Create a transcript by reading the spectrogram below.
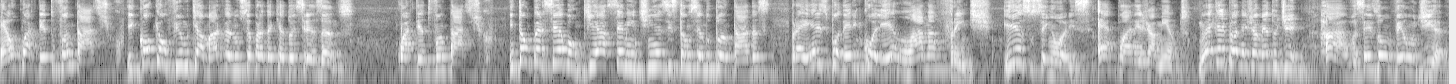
é o Quarteto Fantástico. E qual que é o filme que a Marvel anunciou para daqui a dois, três anos? Quarteto Fantástico. Então percebam que as sementinhas estão sendo plantadas para eles poderem colher lá na frente. Isso, senhores, é planejamento. Não é aquele planejamento de, ah, vocês vão ver um dia.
